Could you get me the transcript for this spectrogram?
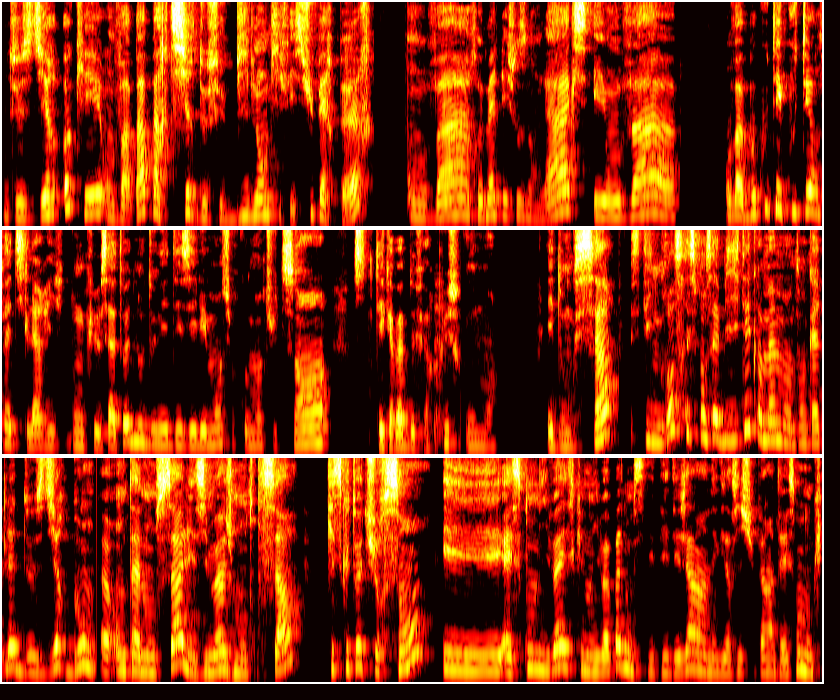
De se dire, OK, on va pas partir de ce bilan qui fait super peur. On va remettre les choses dans l'axe et on va on va beaucoup t'écouter en fait s'il arrive. Donc euh, c'est à toi de nous donner des éléments sur comment tu te sens, si tu es capable de faire plus ou moins. Et donc ça, c'était une grosse responsabilité quand même en tant qu'athlète de se dire, bon, euh, on t'annonce ça, les images montrent ça, qu'est-ce que toi tu ressens? Et est-ce qu'on y va, est-ce qu'on n'y va pas? Donc c'était déjà un exercice super intéressant. Donc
